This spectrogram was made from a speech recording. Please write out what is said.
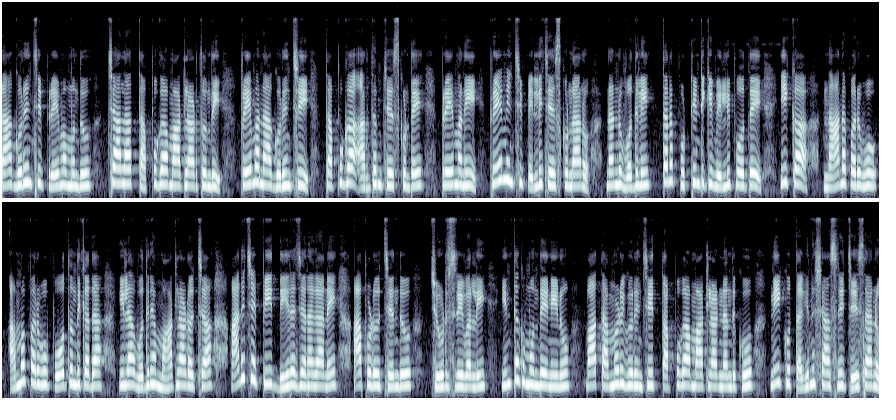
నా గురించి ప్రేమ ముందు చాలా తప్పుగా మాట్లాడుతుంది. ప్రేమ నా గురించి తప్పుగా అర్థం చేసుకుంటే ప్రేమని ప్రేమించి పెళ్ళి చేసుకున్నాను. నన్ను వదిలి తన పుట్టింటికి వెళ్ళిపోతే ఇక నాన్న పరువు అమ్మ పరువు పోతుంది కదా ఇలా వదిన మాట్లాడొచ్చా అని చెప్పి ధీరజనగానే అప్పుడు చందు చూడు శ్రీవల్లి ఇంతకు ముందే నేను మా తమ్ముడి గురించి తప్పుగా మాట్లాడినందుకు నీకు తగిన శాస్త్రి చేశాను.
